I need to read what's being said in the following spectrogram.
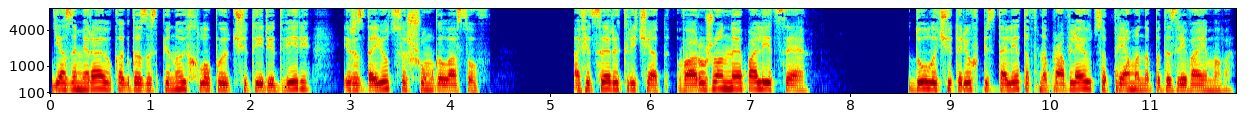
Я замираю, когда за спиной хлопают четыре двери и раздается шум голосов. Офицеры кричат «Вооруженная полиция!». Дуло четырех пистолетов направляются прямо на подозреваемого.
